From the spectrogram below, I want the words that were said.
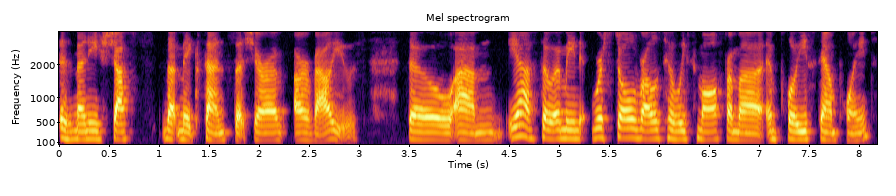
as many chefs that make sense that share our, our values. So um, yeah, so I mean, we're still relatively small from a employee standpoint,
